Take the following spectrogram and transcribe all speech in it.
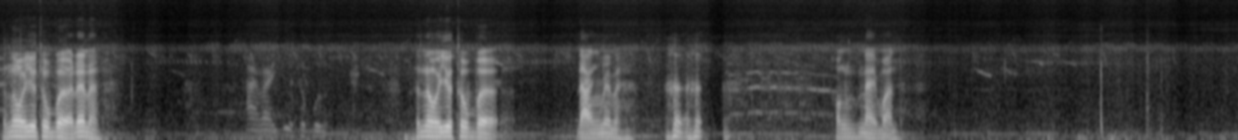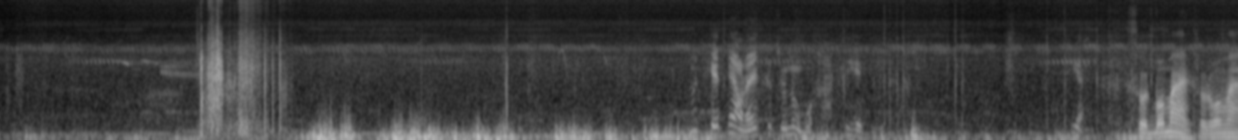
สนุกยูทูบเบอร์ด้วยน่ะทายไวยูทูบเบอร์สนุกยูทูบเบอร์ดังด้วยนะ ของนายบอล มัน เฮ็ดแนวไหนคือสนุกบ่ขาดที่เฮ็ดอยู่สูตรบ่ไม้สูตรบ่ไม้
